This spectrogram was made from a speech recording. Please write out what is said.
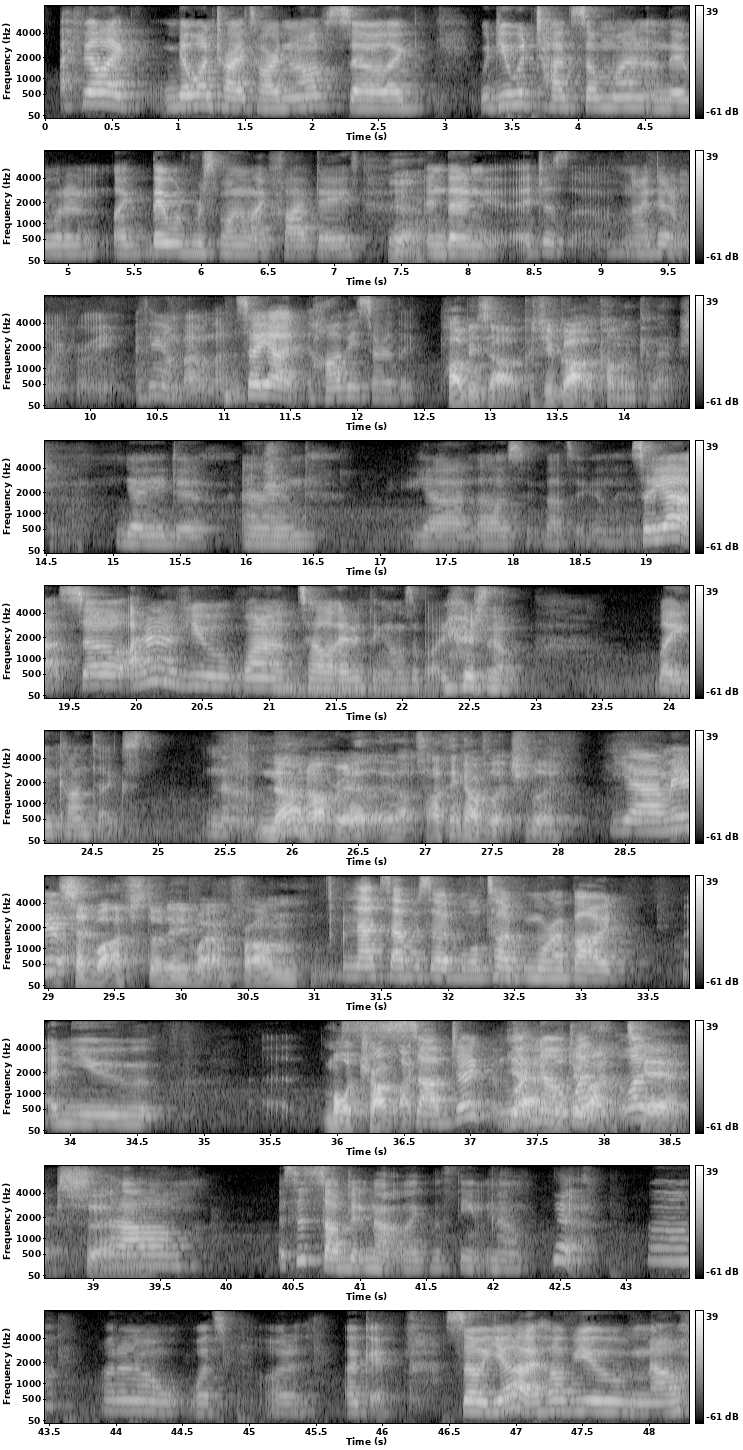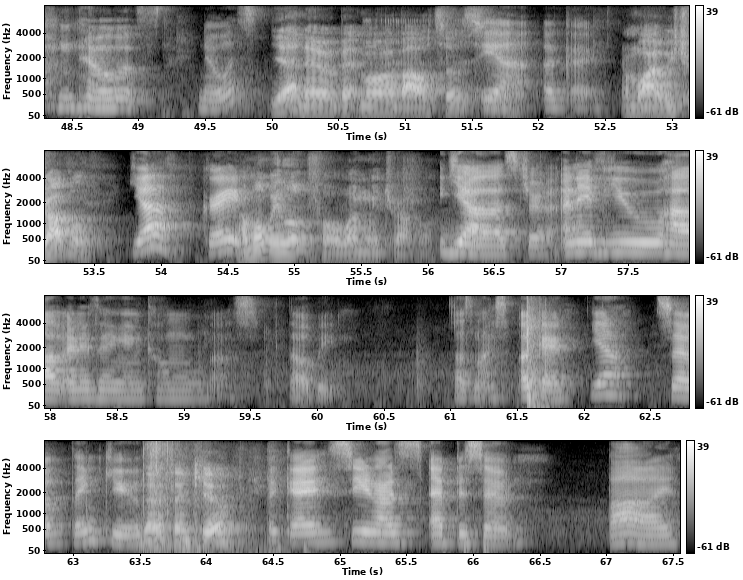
I feel like no one tries hard enough. So like, would you would tag someone and they wouldn't like they would respond in like five days, yeah. and then it just uh, no, it didn't work for me. I think I'm bad with that. So yeah, hobbies are like Hobbies are because you've got a common connection. yeah you do, and yeah that was that's a good thing. So yeah, so I don't know if you want to tell anything else about yourself, like in context. No. No, not really. That's. I think I've literally Yeah, maybe said what I've studied, where I'm from, next episode we'll talk more about a new more travel. Like subject. What- yeah, no, we'll do like what- tips and Um, is it subject? not like the theme. No. yeah. Uh, I don't know what's what. Okay, so yeah, I hope you now know us. Know us? Yeah, know a bit more about us. and- Yeah. Okay. And why we travel. Yeah, great. and what we look for when we travel. Yeah, that's true. And if you have anything in common with us, that would be that's nice. Okay, yeah. So thank you. No, thank you. Okay, see you next episode. Bye.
